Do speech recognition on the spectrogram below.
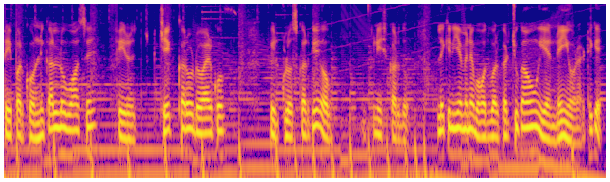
पेपर को निकाल लो वहाँ से, फिर चेक करो ड्रायर को, फिर क्लोज़ करके और फिनिश कर दो। लेकिन ये मैंने बहुत बार कर चुका हूँ, ये नहीं हो रहा है, ठीक है?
